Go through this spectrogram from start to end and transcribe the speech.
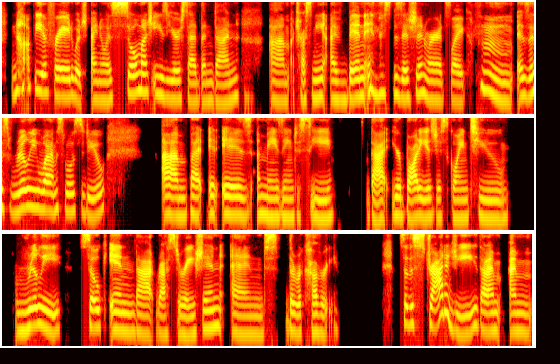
not be afraid, which I know is so much easier said than done. Um, trust me, I've been in this position where it's like, hmm, is this really what I'm supposed to do? Um, but it is amazing to see that your body is just going to really soak in that restoration and the recovery. So the strategy that I'm I'm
